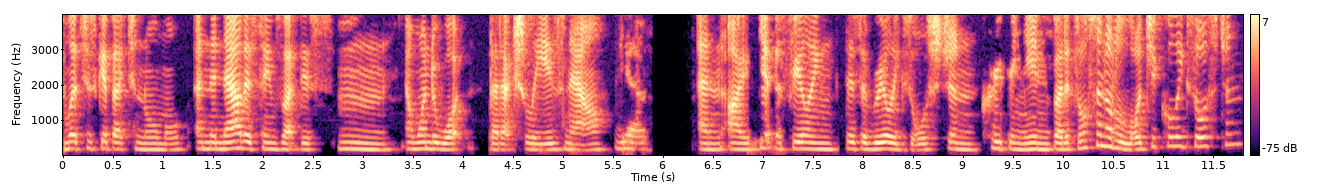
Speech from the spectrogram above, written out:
Let's just get back to normal. And then now there seems like this, mm, I wonder what that actually is now. Yeah. And I get the feeling there's a real exhaustion creeping in, but it's also not a logical exhaustion.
